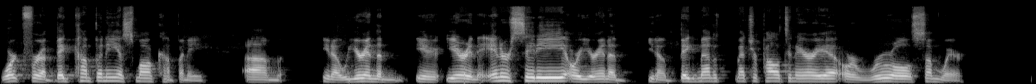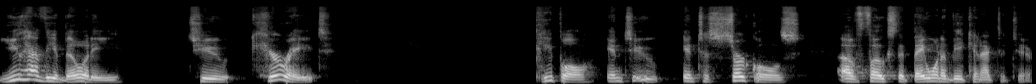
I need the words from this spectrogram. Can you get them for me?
work for a big company, a small company, um, you know, you're in the you're, you're in the inner city or you're in a you know big met- metropolitan area or rural somewhere, you have the ability to curate people into into circles of folks that they want to be connected to.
